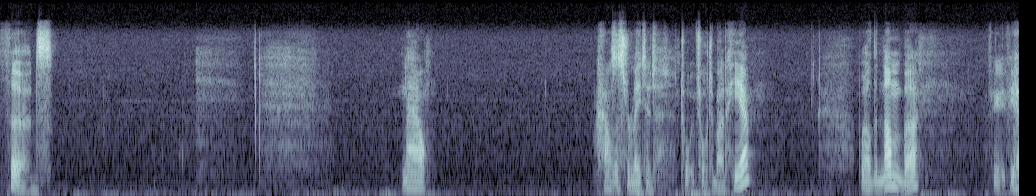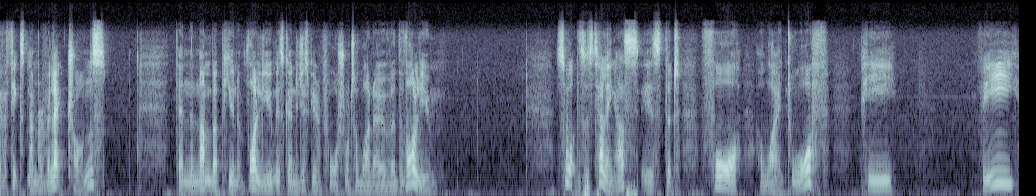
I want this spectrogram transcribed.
thirds. Now, how's this related to what we've talked about here? Well, the number, if you have a fixed number of electrons, then the number per unit volume is going to just be proportional to 1 over the volume. So what this is telling us is that for a white dwarf, P V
